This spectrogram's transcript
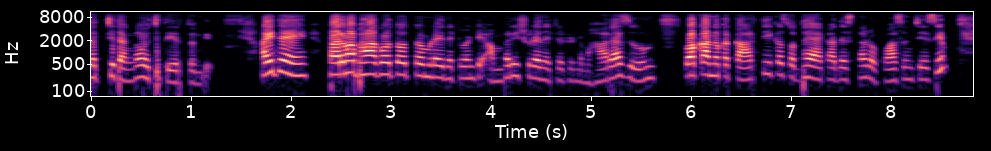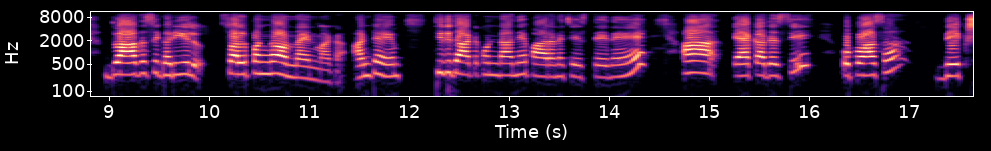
ఖచ్చితంగా వచ్చి తీరుతుంది. అయితే పరమ భాగవతోత్తముడైనటువంటి అంబరీషుడు అనేటటువంటి మహారాజు ఒకనొక కార్తీక శుద్ధ ఏకాదశి నాడు ఉపవాసం చేసి ద్వాదశి ఘడియలు స్వల్పంగా ఉన్నాయన్నమాట. అంటే తిది దాటకుండానే పారణ చేస్తేనే ఆ ఏకాదశి ఉపవాస దీక్ష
